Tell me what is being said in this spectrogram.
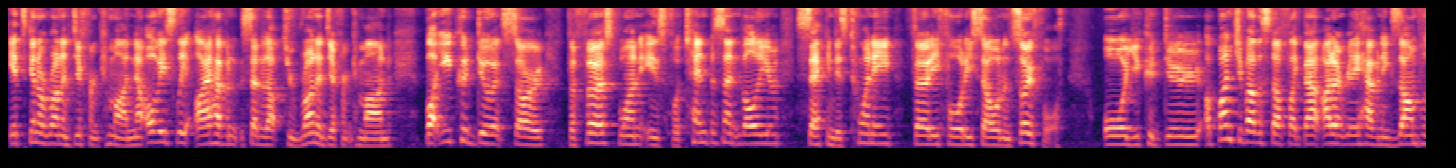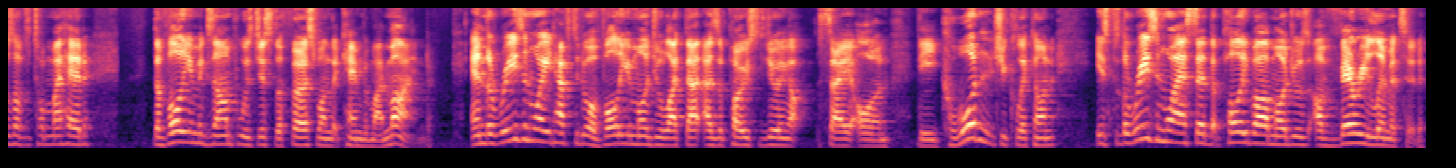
it's going to run a different command. Now, obviously, I haven't set it up to run a different command, but you could do it so the first one is for 10% volume, second is 20, 30, 40, so on and so forth. Or you could do a bunch of other stuff like that. I don't really have any examples off the top of my head. The volume example was just the first one that came to my mind. And the reason why you'd have to do a volume module like that as opposed to doing, say, on the coordinates you click on is for the reason why I said that Polybar modules are very limited.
